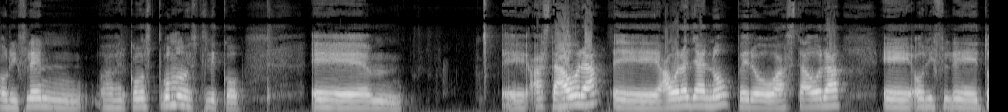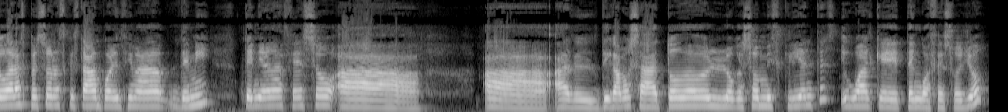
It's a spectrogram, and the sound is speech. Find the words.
Oriflame. A ver, ¿cómo, cómo explico? hasta ahora, ahora ya no, pero hasta ahora todas las personas que estaban por encima de mí tenían acceso a, a, digamos, a todo lo que son mis clientes, igual que tengo acceso yo.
